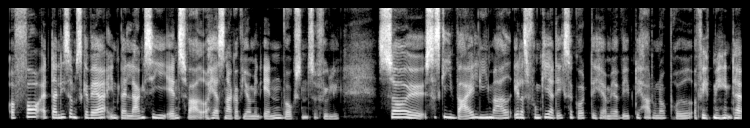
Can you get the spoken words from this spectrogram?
og for at der ligesom skal være en balance i ansvaret, og her snakker vi om en anden voksen selvfølgelig, så, øh, så skal I veje lige meget, ellers fungerer det ikke så godt det her med at vippe. Det har du nok prøvet at vippe med en, der,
